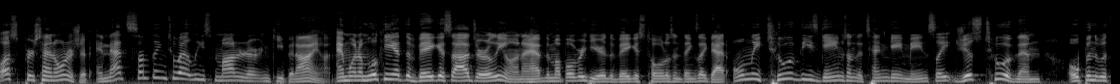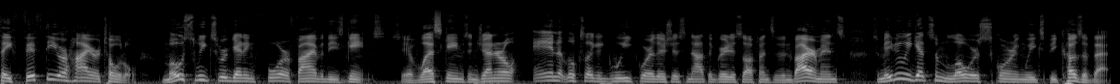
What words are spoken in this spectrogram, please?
plus percent ownership. And that's something to at least monitor and keep an eye on. And when I'm looking at the Vegas odds early on, I have them up over here, the Vegas totals and things like that. Only two of these games on the 10 game main slate, just two of them opened with a 50 or higher total. Most weeks we're getting four or five of these games. So you have less games in general, and it looks like a week where there's just not the greatest offensive environments. So maybe we get some lower scoring weeks because of that,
